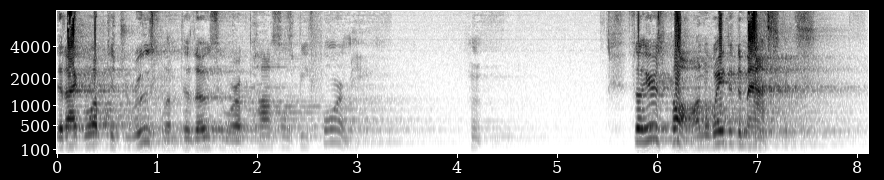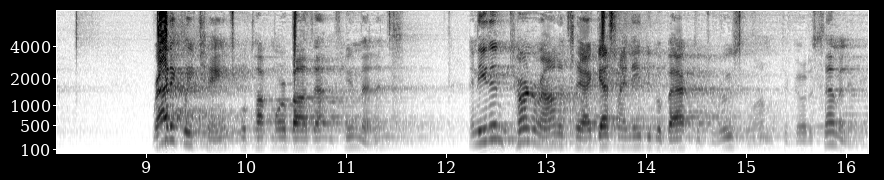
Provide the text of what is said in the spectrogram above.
did I go up to Jerusalem to those who were apostles before me. Hmm. So here's Paul on the way to Damascus. Radically changed. We'll talk more about that in a few minutes. And he didn't turn around and say, I guess I need to go back to Jerusalem to go to seminary.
